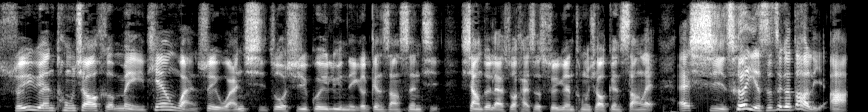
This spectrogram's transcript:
随缘通宵和每天晚睡晚起作息规律哪个更伤身体？相对来说还是随缘通宵更伤嘞。哎，洗车也是这个道理啊。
